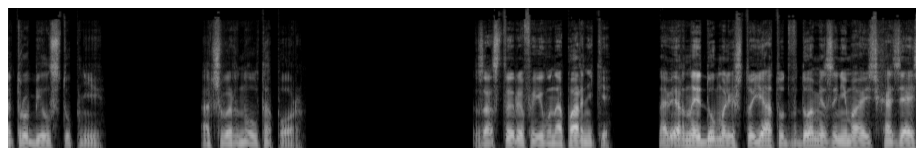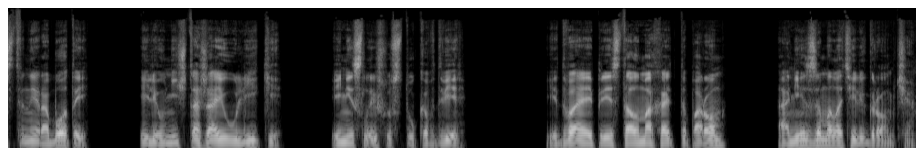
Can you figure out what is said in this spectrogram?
Отрубил ступни. Отшвырнул топор. Застыров и его напарники, наверное, думали, что я тут в доме занимаюсь хозяйственной работой или уничтожаю улики и не слышу стука в дверь. Едва я перестал махать топором, они замолотили громче.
